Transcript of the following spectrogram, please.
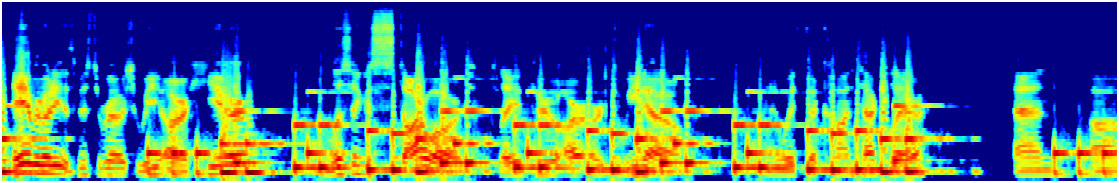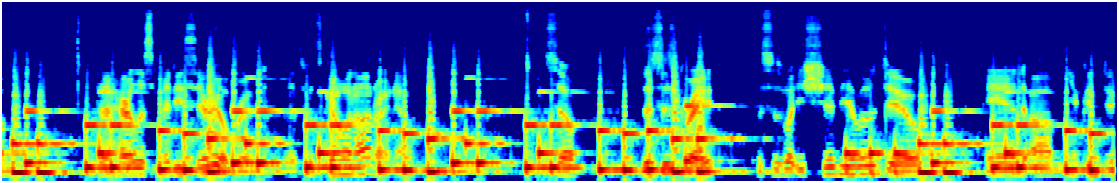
Hey everybody, it's Mr. Roche. We are here listening to Star Wars played through our Arduino with the Kontakt player and um, the hairless MIDI serial bridge. That's what's going on right now. So this is great. This is what you should be able to do. And um, you can do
